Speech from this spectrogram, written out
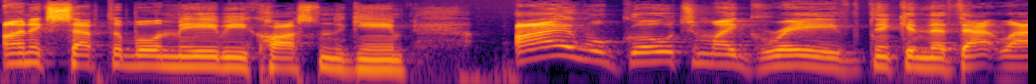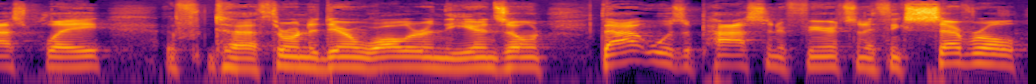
unacceptable and maybe cost them the game. I will go to my grave thinking that that last play, throwing to Darren Waller in the end zone, that was a pass interference, and I think several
